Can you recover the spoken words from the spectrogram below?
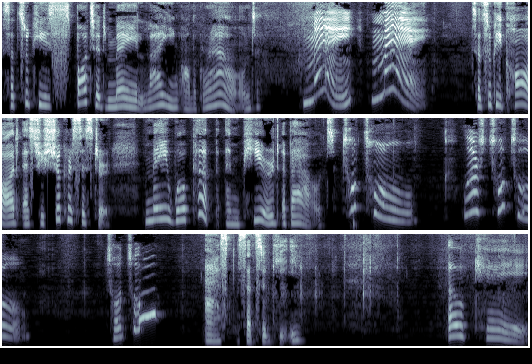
Satsuki spotted Mei lying on the ground. Mei, Mei. Satsuki called as she shook her sister. Mei woke up and peered about. Toto. Where's Toto? Toto? Asked Satsuki. Okay.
